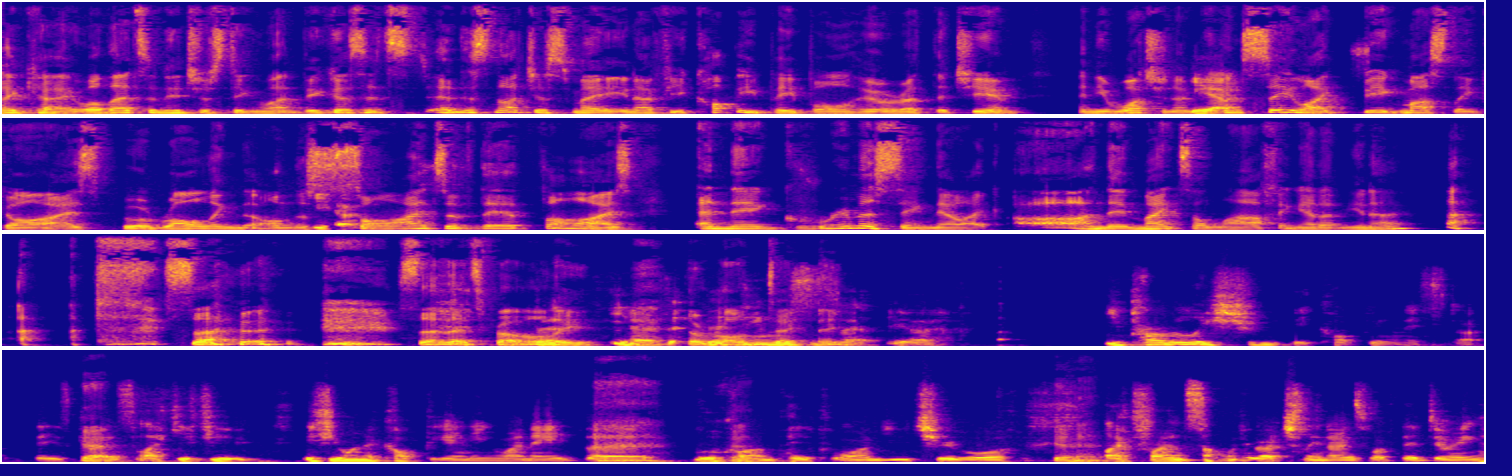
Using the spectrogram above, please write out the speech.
Okay. Well, that's an interesting one because it's and it's not just me. You know, if you copy people who are at the gym and you're watching them, yeah. you can see like big muscly guys who are rolling the, on the yeah. sides of their thighs and they're grimacing. They're like, oh, and their mates are laughing at them, you know? so, so that's probably but, yeah, the, the wrong technique. That, yeah you probably shouldn't be copying this stuff, these guys. Yeah. Like if you if you want to copy anyone, either look yeah. on people on YouTube or yeah. like find someone who actually knows what they're doing.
